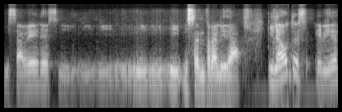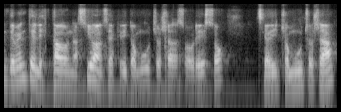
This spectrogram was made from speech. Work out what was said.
y saberes y, centralidad. Y la otra es, evidentemente, el Estado-Nación. Se ha escrito mucho ya sobre eso, se ha dicho mucho ya,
